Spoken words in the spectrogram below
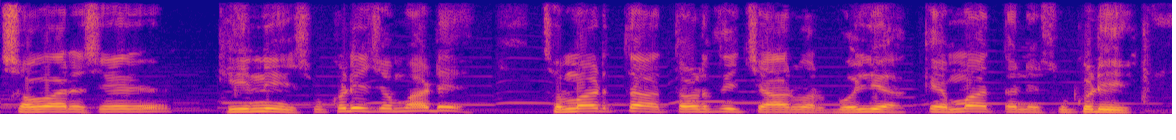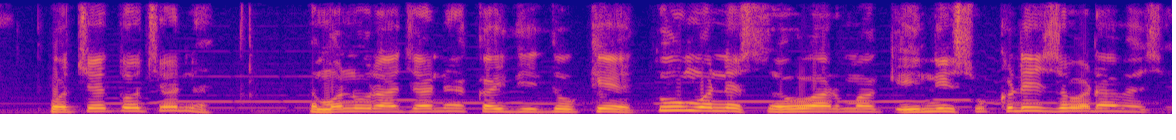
સવારે છે, ઘીની સુખડી જમાડે. જમાડતા ત્રણથી ચાર વાર બોલ્યા, કે માં, તને સુખડી પહોંચે તો છે ને? મનુ રાજાને કહી દીધું કે, તું મને સવારમાં ઘીની સુખડી જવડાવે છે.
